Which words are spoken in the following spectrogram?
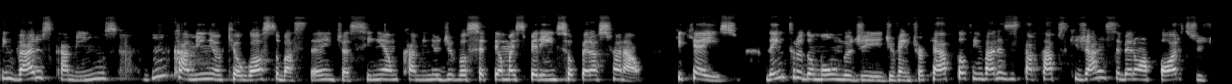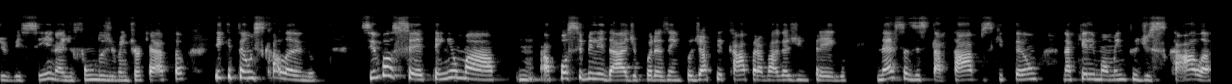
tem vários caminhos. Um caminho que eu gosto bastante, assim, é um caminho de você ter uma experiência operacional. O que, que é isso? Dentro do mundo de, de, venture capital, tem várias startups que já receberam aportes de VC, né, de fundos de venture capital, e que estão escalando. Se você tem uma a possibilidade, por exemplo, de aplicar para vagas de emprego nessas startups que estão naquele momento de escala,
